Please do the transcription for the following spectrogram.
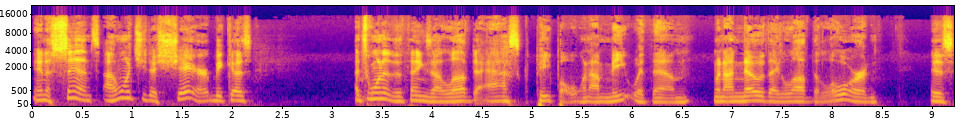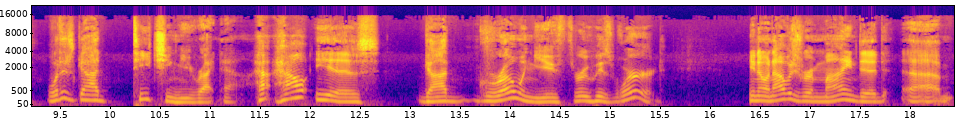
in a sense, I want you to share because that's one of the things I love to ask people when I meet with them, when I know they love the Lord, is what is God teaching you right now? How, how is God growing you through His Word? You know, and I was reminded, um,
